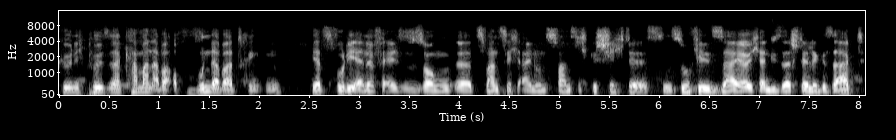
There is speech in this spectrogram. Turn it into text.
König Pilsener kann man aber auch wunderbar trinken jetzt wo die NFL-Saison äh, 2021 Geschichte ist. So viel sei euch an dieser Stelle gesagt.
